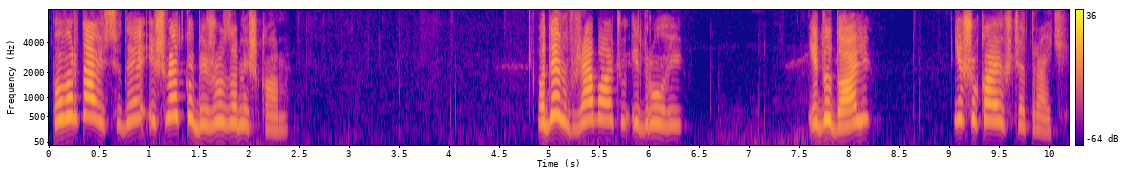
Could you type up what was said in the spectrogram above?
Повертаю сюди і швидко біжу за мішками. Один вже бачу і другий. Іду далі і шукаю ще третій.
